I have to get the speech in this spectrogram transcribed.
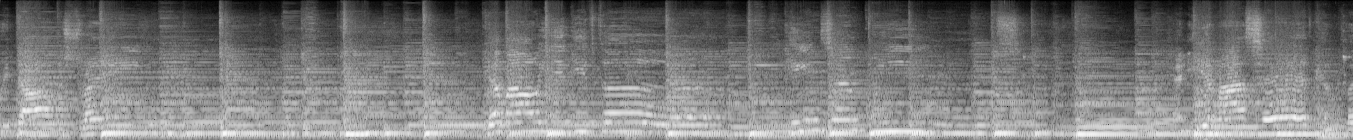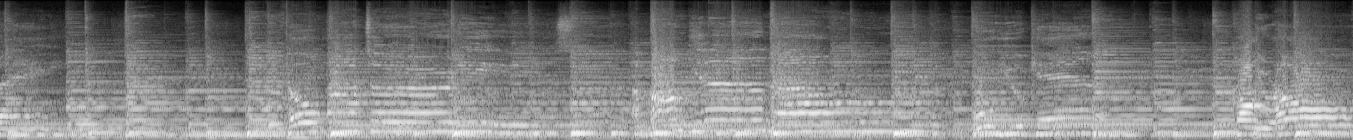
without restraint. Come out, ye gifted kings and queens, and hear my sad complaint. Call you wrong.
